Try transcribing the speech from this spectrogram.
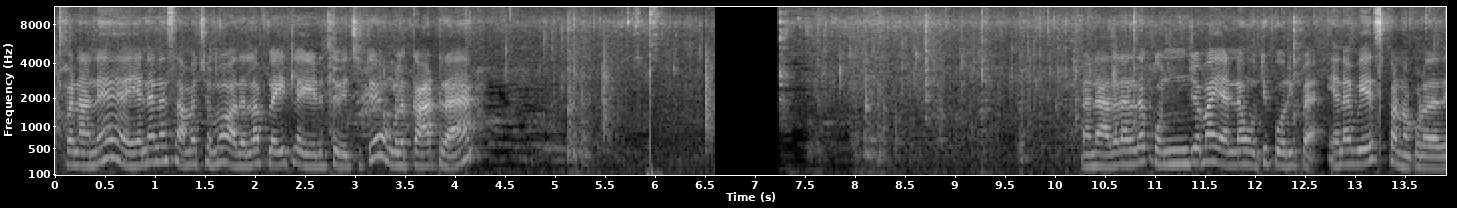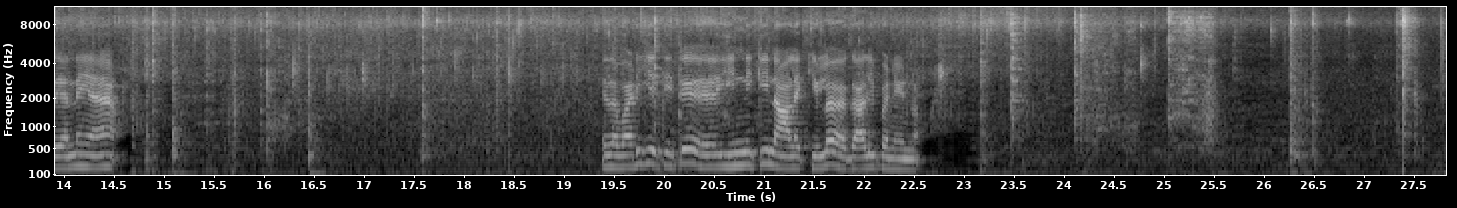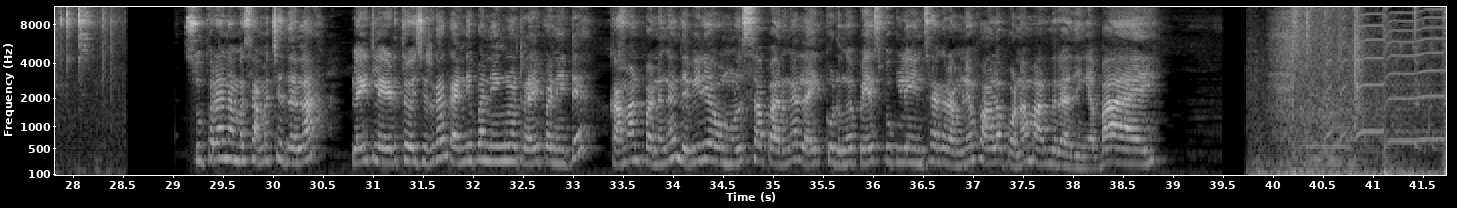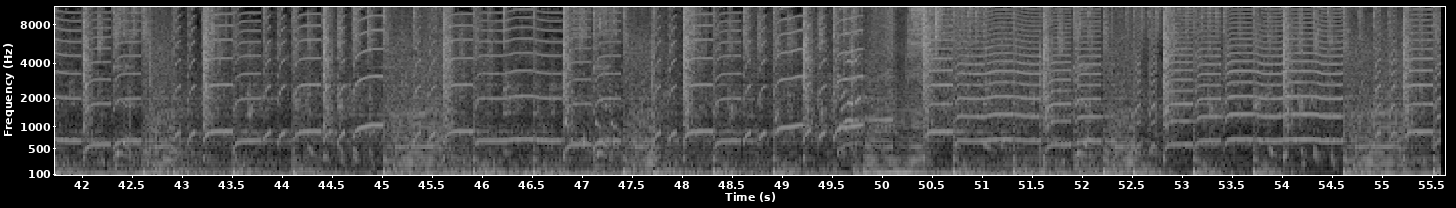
இப்போ நான் என்னென்ன சமைச்சோமோ அதெல்லாம் ஃப்ளைட்டில் எடுத்து வச்சுட்டு உங்களுக்கு காட்டுறேன். நான் அதனால தான் கொஞ்சமாக எண்ணெய் ஊற்றி பொரிப்பேன். ஏன்னா வேஸ்ட் பண்ணக்கூடாது எண்ணெயை. இதை வடிகட்டிட்டு இன்னைக்கு நாளைக்குள்ள காலி பண்ணிடணும். சூப்பராக நம்ம சமைச்சதெல்லாம் பிளேட்டில் எடுத்து வச்சுருக்கேன். கண்டிப்பாக நீங்களும் ட்ரை பண்ணிவிட்டு கமெண்ட் பண்ணுங்கள் இந்த வீடியோவை முழுசாக பாருங்கள் லைக் கொடுங்க. ஃபேஸ்புக்லேயும் இன்ஸ்டாகிராம்லேயும் ஃபாலோ பண்ணால் மறந்துடாதீங்க. பாய்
